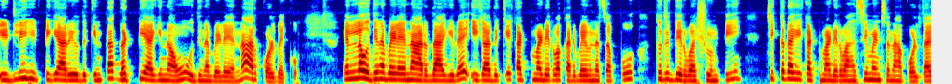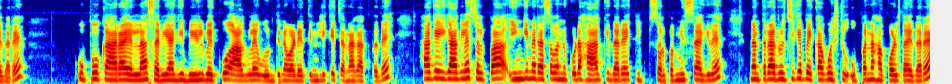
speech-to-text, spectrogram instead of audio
ಇಡ್ಲಿ ಹಿಟ್ಟಿಗೆ ಅರಿಯುವುದಕ್ಕಿಂತ ಗಟ್ಟಿಯಾಗಿ ನಾವು ಉದಿನ ಬೇಳೆಯನ್ನು ಹರ್ಕೊಳ್ಬೇಕು ಎಲ್ಲ ಉದ್ದಿನ ಬೇಳೆಯನ್ನ ಅರ್ಧಾಗಿದೆ ಈಗ ಅದಕ್ಕೆ ಕಟ್ ಮಾಡಿರುವ ಕರಿಬೇವಿನ ಸೊಪ್ಪು, ತುರಿದಿರುವ ಶುಂಠಿ, ಚಿಕ್ಕದಾಗಿ ಕಟ್ ಮಾಡಿರುವ ಹಸಿಮೆಣಸನ್ನ ಹಾಕೊಳ್ತಾ ಇದ್ದಾರೆ. ಉಪ್ಪು, ಖಾರ ಎಲ್ಲ ಸರಿಯಾಗಿ ಬೀಳ್ಬೇಕು. ಆಗ್ಲೇ ಉದ್ದಿನ ವಡೆ ತಿನ್ಲಿಕ್ಕೆ ಚೆನ್ನಾಗಾಗ್ತದೆ. ಹಾಗೆ ಈಗಾಗಲೇ ಸ್ವಲ್ಪ ಇಂಗಿನ ರಸವನ್ನು ಕೂಡ ಹಾಕಿದ್ದಾರೆ. ಕ್ಲಿಪ್ ಸ್ವಲ್ಪ ಮಿಸ್ ಆಗಿದೆ. ನಂತರ ರುಚಿಗೆ ಬೇಕಾಗುವಷ್ಟು ಉಪ್ಪನ್ನ ಹಾಕೊಳ್ತಾ ಇದ್ದಾರೆ.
